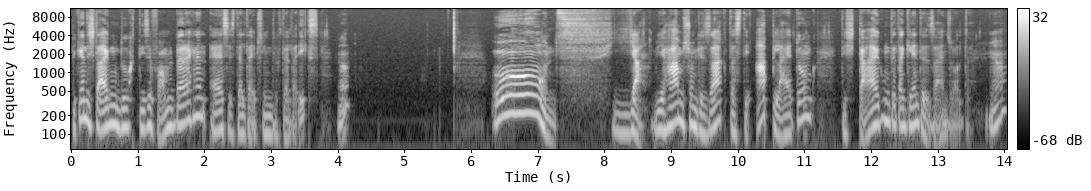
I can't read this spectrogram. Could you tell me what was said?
wir können die Steigung durch diese Formel berechnen. s ist Delta y durch Delta x. Ja? Und ja, wir haben schon gesagt, dass die Ableitung die Steigung der Tangente sein sollte. Ja?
